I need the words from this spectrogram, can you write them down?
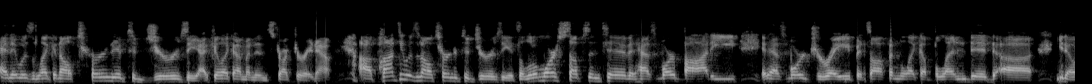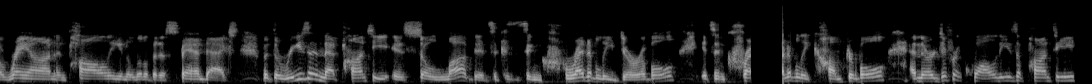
and it was like an alternative to jersey. I feel like i'm an instructor right now. Uh, ponte was an alternative to jersey. It's a little more substantive it has more body it has more drape it's often like a blended uh, you know rayon and poly and a little bit of spandex. But the reason that ponte is so loved is because it's incredibly durable it's incredibly incredibly comfortable. And there are different qualities of Ponte.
